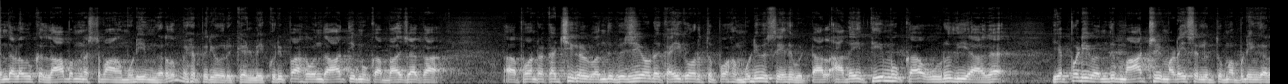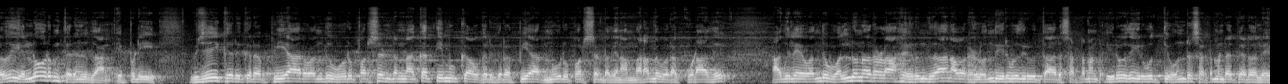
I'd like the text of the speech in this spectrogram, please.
எந்த அளவுக்கு லாபம் நஷ்டமாக முடியுங்கிறது மிகப்பெரிய ஒரு கேள்வி. குறிப்பாக வந்து அதிமுக பாஜக போன்ற கட்சிகள் வந்து விஜயோடு கைகோர்த்து போக முடிவு செய்துவிட்டால் அதை திமுக உறுதியாக எப்படி வந்து மாற்றி மடை செலுத்தும் அப்படிங்கிறது எல்லோரும் தெரிந்துதான். எப்படி விஜய்க்கு இருக்கிற பிஆர் வந்து ஒரு பர்சன்ட்னாக்கா திமுகவுக்கு இருக்கிற பிஆர் நூறு பர்சன்ட் அதை நாம் மறந்து வரக்கூடாது அதிலே வந்து வல்லுநர்களாக இருந்துதான் அவர்கள் வந்து இருபது இருபத்தாறு சட்டமன்ற இருபது இருபத்தி ஒன்று சட்டமன்ற தேர்தலை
